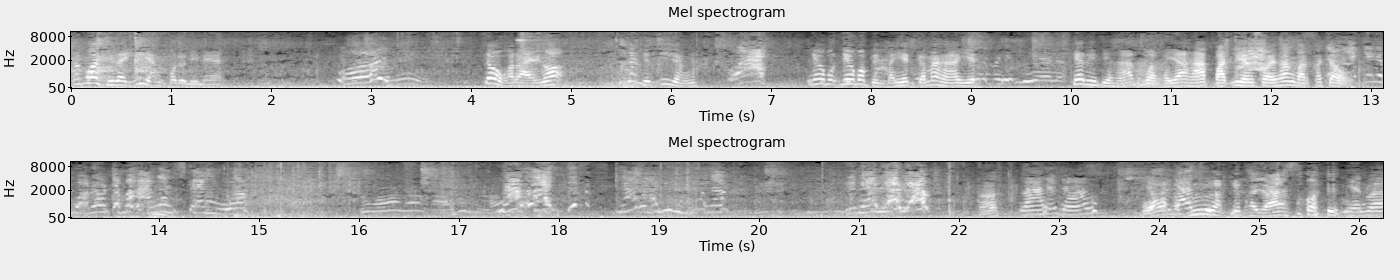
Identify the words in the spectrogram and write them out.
ถ้าพ่อสิได้อีหยังคนเดียวนี้แหม่โอ๊ยเจ้าก็ได้เนาะจะเห็ดอีหยังโอ๊ย เนี่ยบ่เนี่ยว่าเป็นไปเฮ็ดกับมาหาเฮ็ดไปเห็นเฮียนะแค่นี้สิหากวาดขยะหาปัดเอียงซอยทางวัดเขาเจ้าไอ้แกจะบอกว่าจะมาหาเงินแซงหัวน้าหายน้าหายอยู่นะเดี๋ยวเดี๋ยวเดี๋ยวเดี๋ยวฮะลาเฮ็ดหยังบเก็อบกขยะเพื่สิอเก็บขยะซอยเนียนว่า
